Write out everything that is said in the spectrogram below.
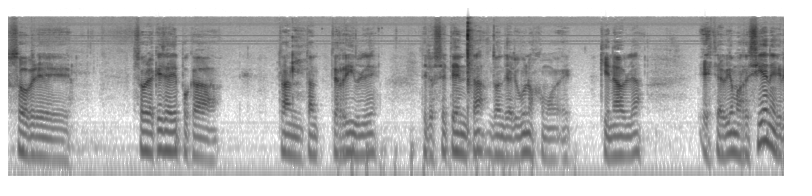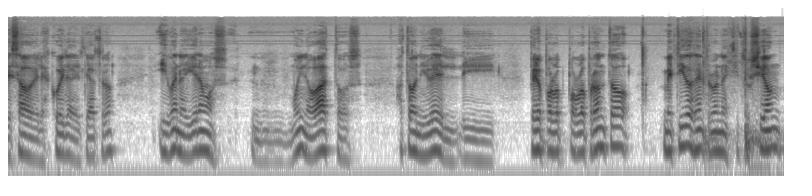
sobre, sobre aquella época tan, tan terrible de los 70, donde algunos, como eh, quien habla, este, habíamos recién egresado de la escuela del teatro y bueno, y éramos mm, muy novatos a todo nivel, y, pero por lo, por lo pronto metidos dentro de una institución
